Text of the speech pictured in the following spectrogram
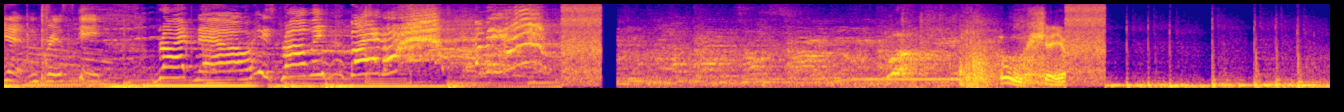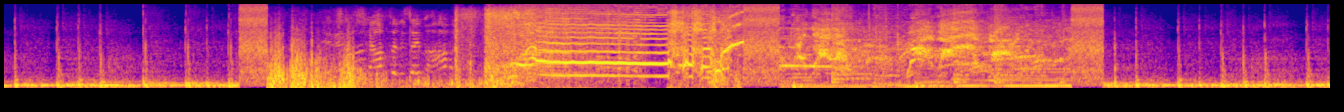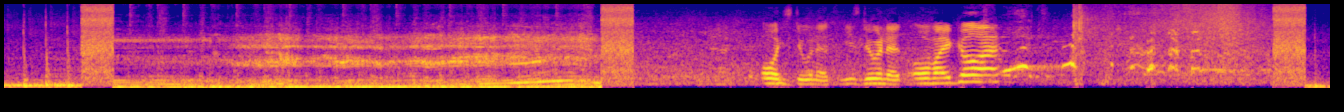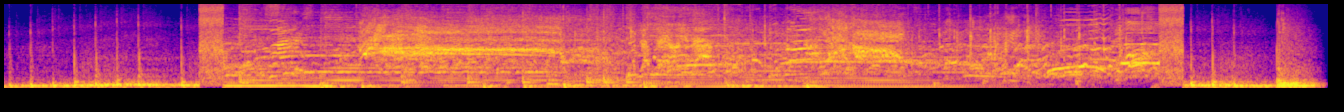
getting frisky. Right now, he's probably buying. Ah! I mean, ah! Oh shit, yo. Oh, he's doing it. He's doing it. Oh my god.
